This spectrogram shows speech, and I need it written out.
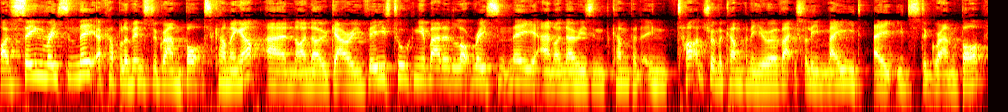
I've seen recently a couple of Instagram bots coming up, and I know Gary Vee's talking about it a lot recently, and I know he's in, company, in touch with a company who have actually made a Instagram bot.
